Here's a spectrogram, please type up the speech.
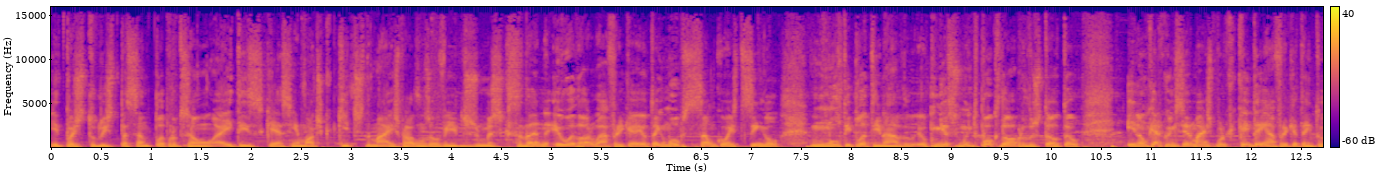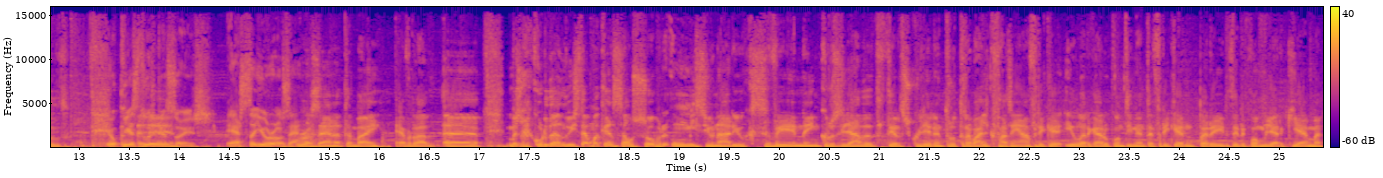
e depois de tudo isto passando pela produção 80s, que é assim a modos que kits demais para alguns ouvidos, mas que se dane, eu adoro a África. Eu tenho uma obsessão com este single multiplatinado. Eu conheço muito pouco da obra dos Toto e não quero conhecer mais porque quem tem África tem tudo. Eu conheço duas Eh, canções. Esta e o Rosanna. Rosanna também, é verdade. Ah, mas recordando, isto é uma canção sobre um missionário que se vê na encruzilhada de ter de escolher entre o trabalho que faz em África e largar o continente africano para ir ter com a mulher que ama.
